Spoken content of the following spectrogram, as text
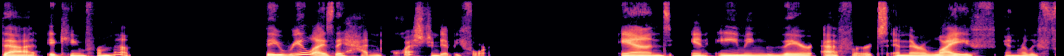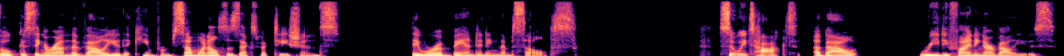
that it came from them. They realized they hadn't questioned it before. And in aiming their efforts and their life and really focusing around the value that came from someone else's expectations, they were abandoning themselves. So we talked about redefining our values.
